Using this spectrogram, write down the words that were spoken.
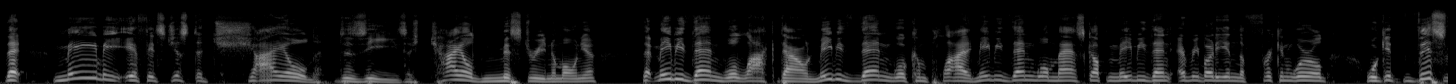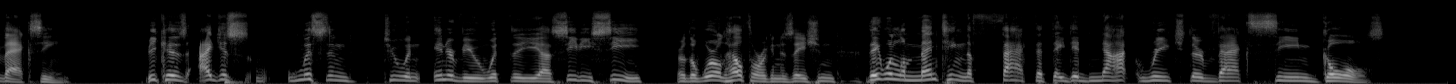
That maybe if it's just a child disease, a child mystery pneumonia, that maybe then we'll lock down, maybe then we'll comply, maybe then we'll mask up, maybe then everybody in the frickin' world will get this vaccine. Because I just listened to an interview with the uh, CDC or the World Health Organization. They were lamenting the fact that they did not reach their vaccine goals.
